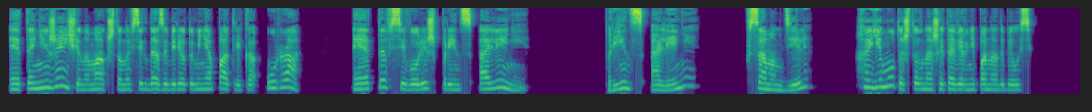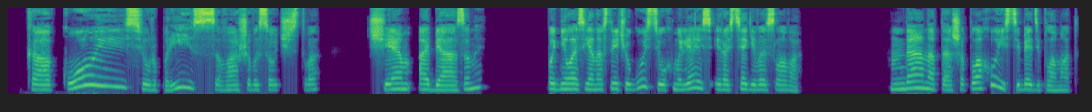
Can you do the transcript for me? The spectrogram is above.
Это не женщина-маг, что навсегда заберет у меня Патрика, ура! Это всего лишь принц Олении. Принц Олении? В самом деле? А ему-то что в нашей таверне понадобилось? Какой сюрприз, ваше высочество! Чем обязаны? Поднялась я навстречу гостю, ухмыляясь и растягивая слова. Да, Наташа, плохой из тебя дипломат.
